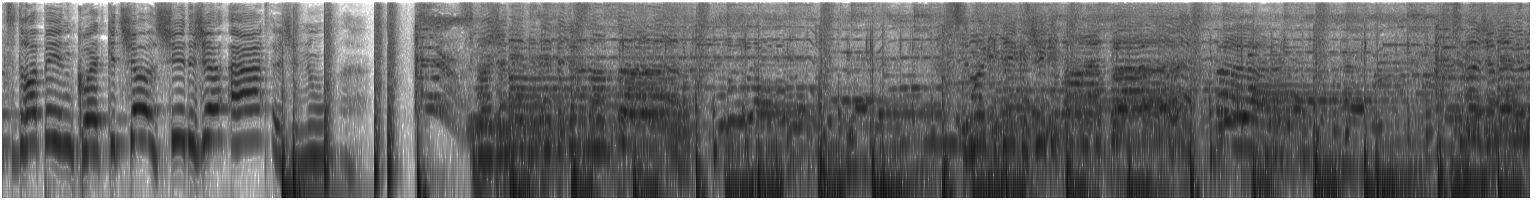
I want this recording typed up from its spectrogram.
Vas-tu dropper une couette, quelque chose? Je suis déjà à genoux. Tu m'as jamais vu fait deux emplois. C'est moi qui que j'ai qui prend la peur. Tu m'as jamais vu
